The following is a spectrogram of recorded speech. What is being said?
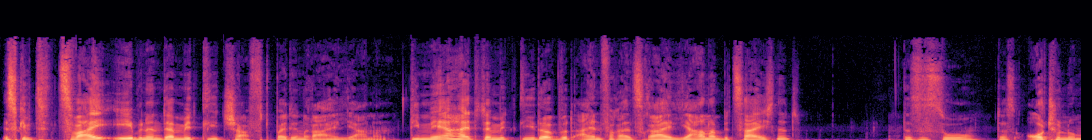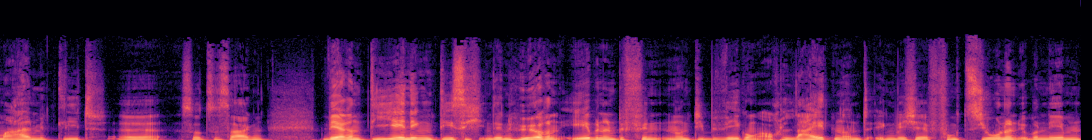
es gibt zwei Ebenen der Mitgliedschaft bei den Raelianern. Die Mehrheit der Mitglieder wird einfach als Raelianer bezeichnet. Das ist so das Otto-Normalmitglied äh, sozusagen. Während diejenigen, die sich in den höheren Ebenen befinden und die Bewegung auch leiten und irgendwelche Funktionen übernehmen,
